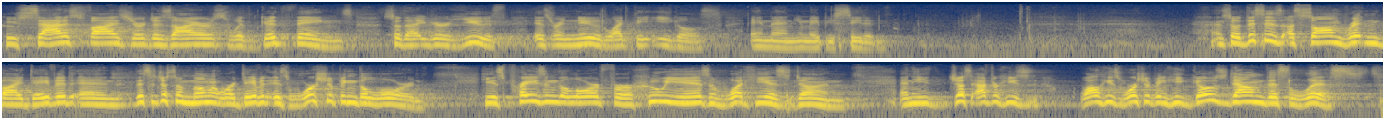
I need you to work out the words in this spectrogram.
who satisfies your desires with good things so that your youth is renewed like the eagles. Amen. You may be seated. And so, this is a psalm written by David, and this is just a moment where David is worshiping the Lord. He is praising the Lord for who he is and what he has done. And he just after he's, while he's worshiping, he goes down this list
